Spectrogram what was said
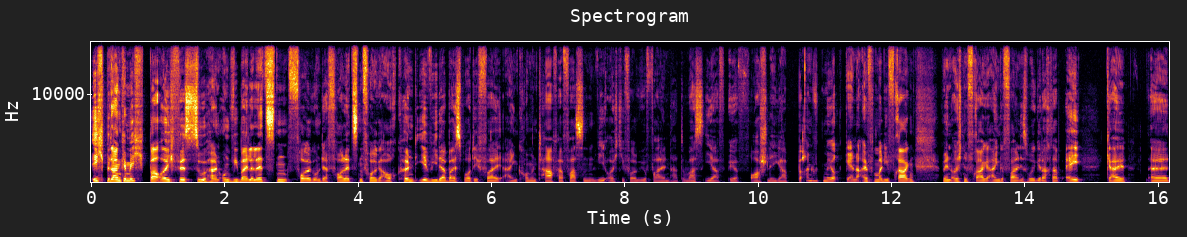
Ich bedanke mich bei euch fürs Zuhören und wie bei der letzten Folge und der vorletzten Folge auch, könnt ihr wieder bei Spotify einen Kommentar verfassen, wie euch die Folge gefallen hat, was ihr für Vorschläge habt. Beantwortet mir auch gerne einfach mal die Fragen, wenn euch eine Frage eingefallen ist, wo ihr gedacht habt, ey, geil, äh,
